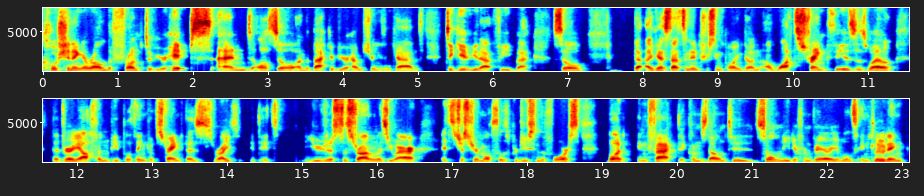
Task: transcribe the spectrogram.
cushioning around the front of your hips and also on the back of your hamstrings and calves to give you that feedback. So I guess that's an interesting point on, on what strength is as well. That very often people think of strength as right, it, it's you're just as strong as you are. It's just your muscles producing the force. But in fact, it comes down to so many different variables, including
